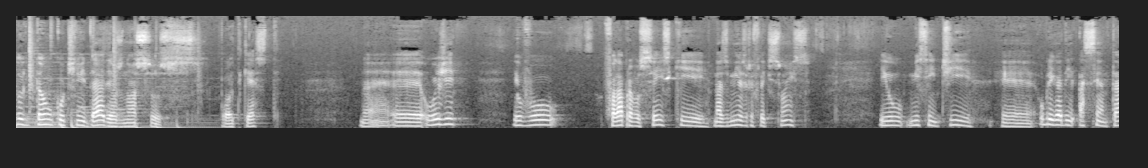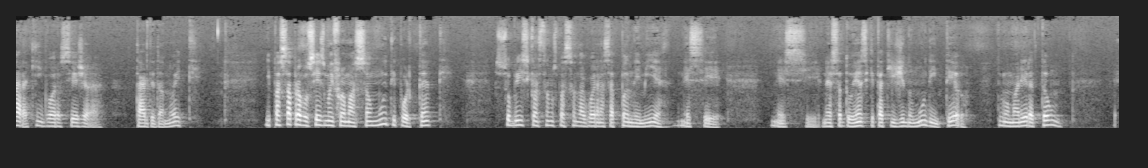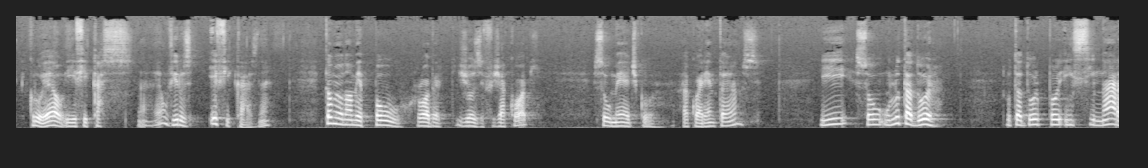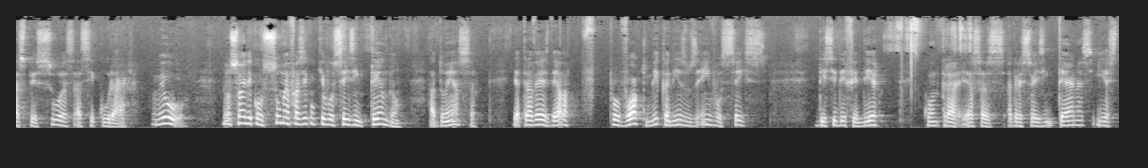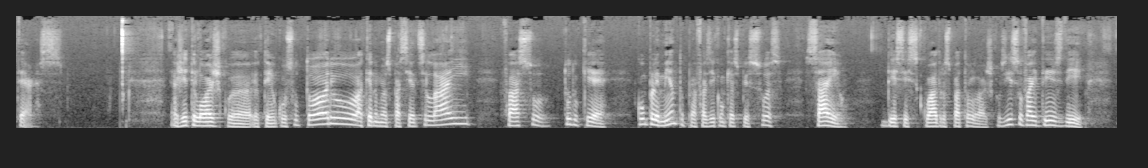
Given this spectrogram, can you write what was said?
Dando então continuidade aos nossos podcasts, né? É, hoje eu vou falar para vocês que nas minhas reflexões eu me senti é, obrigado a sentar aqui, embora seja tarde da noite, e passar para vocês uma informação muito importante sobre isso que nós estamos passando agora nessa pandemia, nesse nesse, nessa doença que está atingindo o mundo inteiro de uma maneira tão eh, cruel e eficaz. Né? É um vírus eficaz. Né? Então, meu nome é Paul Robert Joseph Jacob, sou médico há 40 anos e sou um lutador, lutador por ensinar as pessoas a se curar. O meu, meu sonho de consumo é fazer com que vocês entendam a doença e através dela provoque mecanismos em vocês de se defender contra essas agressões internas e externas. A gente, lógico, eh, eu tenho um consultório, atendo meus pacientes lá e faço tudo o que é complemento para fazer com que as pessoas saiam desses quadros patológicos. Isso vai desde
